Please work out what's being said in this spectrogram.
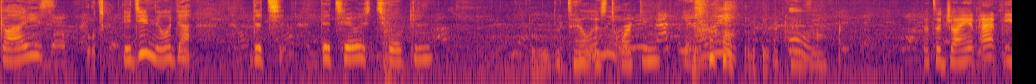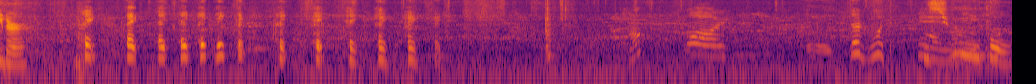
Guys, did you know that the t- the tail is twerking? The tail is twerking. Yeah. You're crazy. That's a giant anteater. hey, hey, hey, hey, hey, hey, hey, hey, hey, hey, hey, hey, hey. Hi. That wood is swimming pool.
